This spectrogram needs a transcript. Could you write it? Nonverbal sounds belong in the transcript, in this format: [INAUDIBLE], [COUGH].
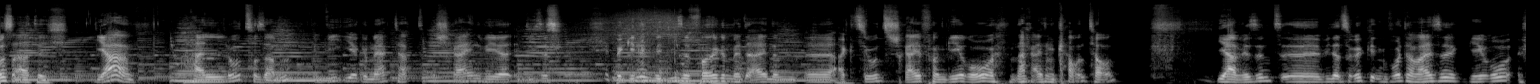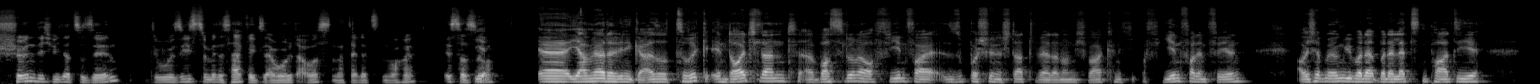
Großartig. Ja, hallo zusammen. Wie ihr gemerkt habt, schreien wir dieses, [LAUGHS] beginnen wir diese Folge mit einem äh, Aktionsschrei von Gero [LAUGHS] nach einem Countdown. Ja, wir sind äh, wieder zurück in gewohnter Weise. Gero, schön dich wiederzusehen. Du siehst zumindest halbwegs erholt aus nach der letzten Woche. Ist das so? Äh, ja mehr oder weniger. Also zurück in Deutschland. Äh, Barcelona auf jeden Fall super schöne Stadt. Wer da noch nicht war, kann ich auf jeden Fall empfehlen. Aber ich habe mir irgendwie bei der, bei der letzten Party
